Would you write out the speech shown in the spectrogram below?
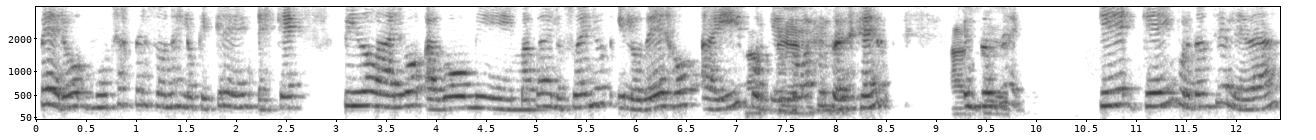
Pero muchas personas lo que creen es que pido algo, hago mi mapa de los sueños y lo dejo ahí porque eso va a suceder. Entonces, ¿qué, ¿qué importancia le das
